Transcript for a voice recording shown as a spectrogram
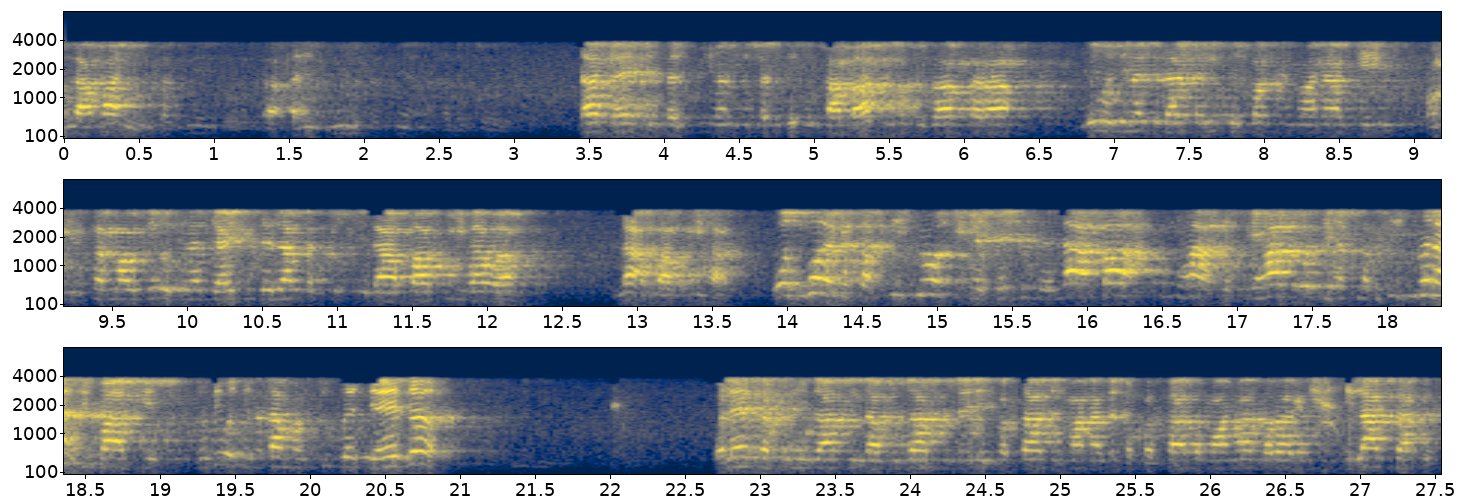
غلامان دا ځای چې تسمیه نشته چې صاحب مضاف کرا دیو جنا چې دا کلی په پخ معنا کې او مسمع دیو جنا ځای چې دا تفصیل لا باقی هوا لا باقی هوا اوس موږ په تفصیل نو کې چې لا باقی هوا په هغه وخت کې تفصیل نه راځي باقی نو دیو جنا دا منصوبه جایز وليس في مضاف الى مضاف اليه فساد معنا ده فساد معنا درا اختلاف ثابت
